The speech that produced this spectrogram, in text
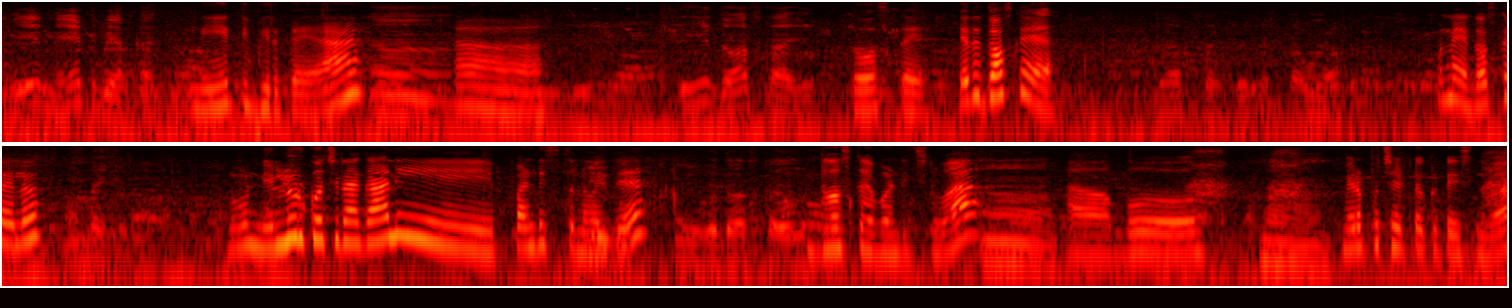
ఇది నేతి బీరకాయ. నేతి బీరకాయ? ఇవి దోసకాయలు. దోసకాయ. ఏదో దోసకాయ? ఉన్నాయా దోసకాయలు? నువ్వు నెల్లూరుకి వచ్చినా కానీ పండిస్తున్నావు అయితే. దోసకాయ పండించినవా? అబ్బో. మిరప చెట్టు ఒకటి వేసినవా?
